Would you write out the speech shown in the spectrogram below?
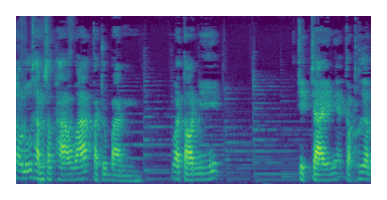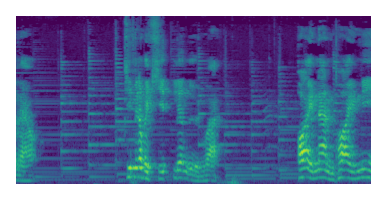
เรารู้ทันสภาวะปัจจุบันว่าตอนนี้จิตใจเนี่ยกระเพื่อมแล้ว ที่ไม่ต้องไปคิดเรื่องอื่นว่า เพราะไอ้นั่น เพราะไอ้นี่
